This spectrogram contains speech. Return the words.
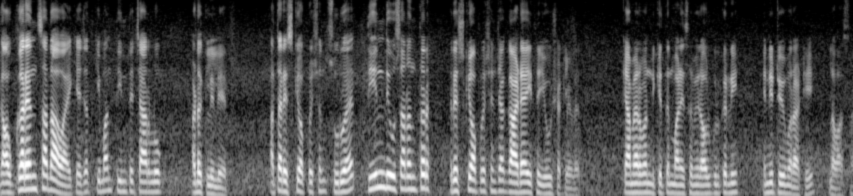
गावकऱ्यांचा दावा आहे की याच्यात किमान तीन ते चार लोक अडकलेले आहेत. आता रेस्क्यू ऑपरेशन सुरू आहे. तीन दिवसानंतर रेस्क्यू ऑपरेशनच्या गाड्या इथे येऊ शकलेल्या आहेत. कॅमेरामन निकेतन मानेसमी Rahul Kulkarni N D T V Marathi Lavasa.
